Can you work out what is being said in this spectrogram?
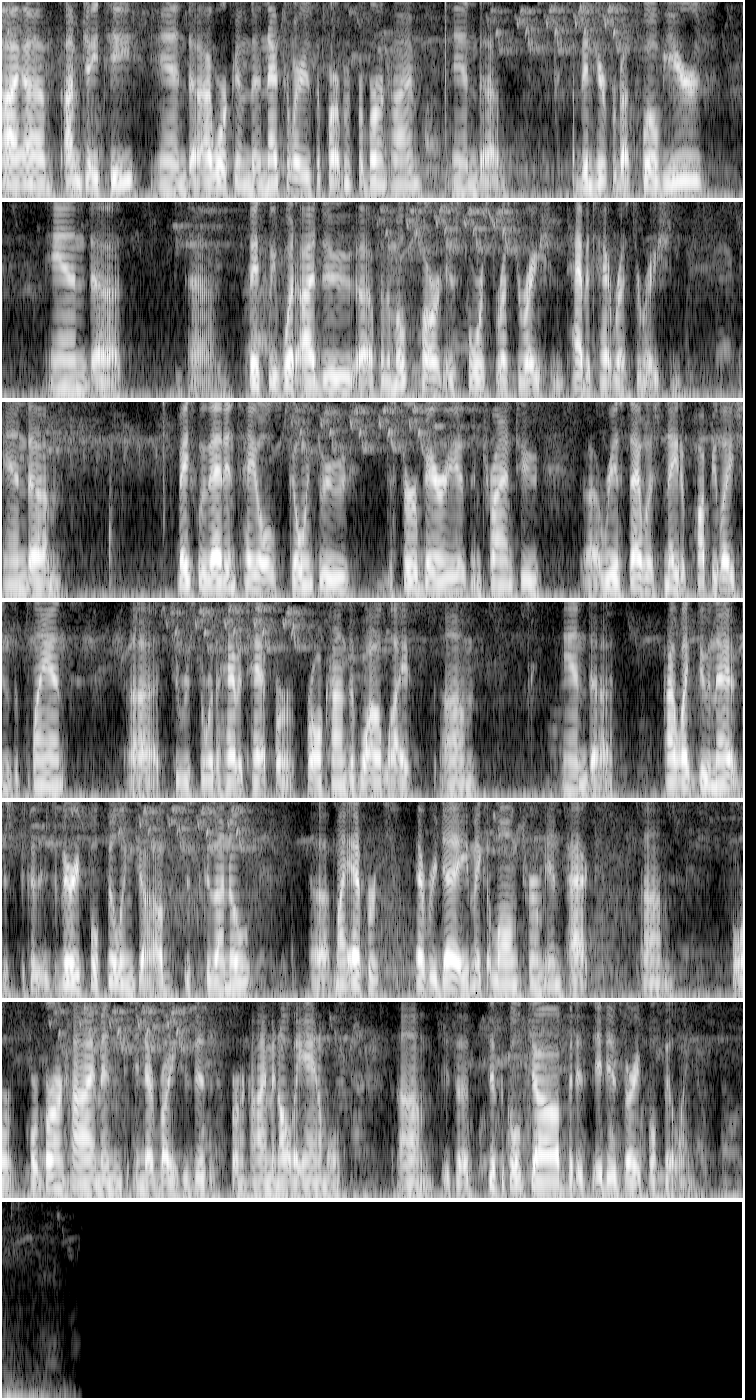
Hi, um, I'm JT, and uh, I work in the Natural Areas Department for Bernheim, and uh, I've been here for about 12 years. And uh, uh, basically, what I do uh, for the most part is forest restoration, habitat restoration, and um, basically that entails going through disturbed areas and trying to uh, reestablish native populations of plants to restore the habitat for, for all kinds of wildlife. Um, and I like doing that just because it's a very fulfilling job, just because I know uh, my efforts every day make a long-term impact um, for, for Bernheim and, and everybody who visits Bernheim and all the animals. Um, it's a difficult job, but it, it is very fulfilling.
